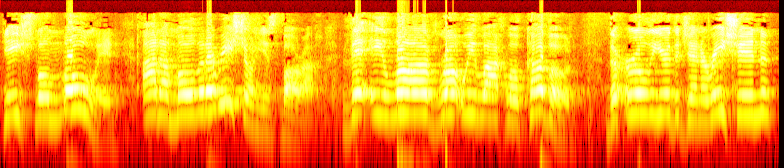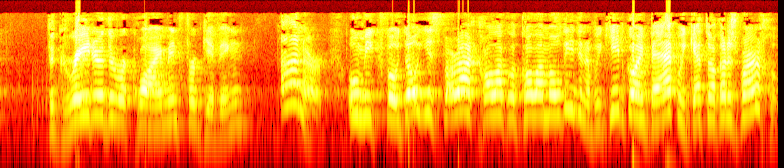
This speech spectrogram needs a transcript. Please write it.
yesh lo molid, ada molid Harishon Yisbarach. Ve'elav lach lo kavod. The earlier the generation, the greater the requirement for giving honor. Umikfodo Yisbarach molidin. If we keep going back, we get to HaKadosh Baruch Hu.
